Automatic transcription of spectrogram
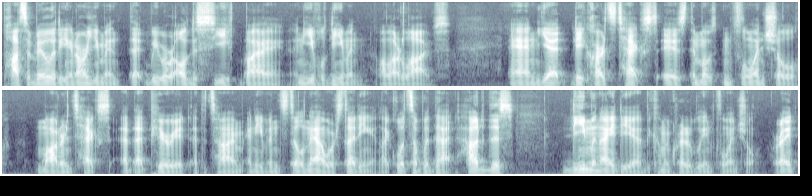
possibility and argument that we were all deceived by an evil demon all our lives. And yet, Descartes' text is the most influential modern text at that period at the time. And even still now, we're studying it. Like, what's up with that? How did this demon idea become incredibly influential, right?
